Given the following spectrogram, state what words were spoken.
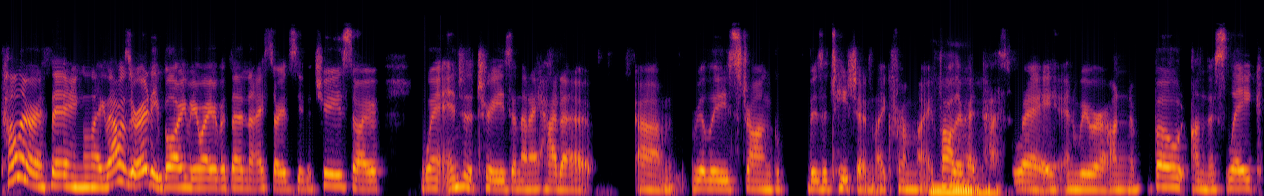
color thing. Like that was already blowing me away. But then I started seeing the trees. So I went into the trees and then I had a um, really strong visitation, like from my father had mm. passed away. And we were on a boat on this lake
